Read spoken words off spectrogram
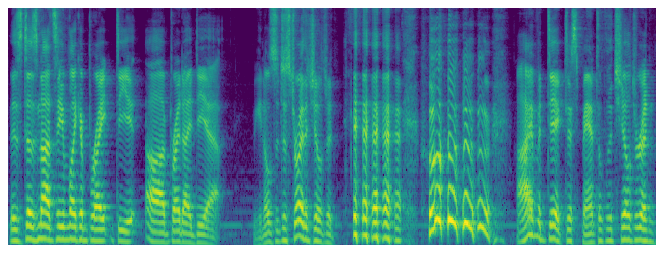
this does not seem like a bright, uh, bright idea. We can also destroy the children. I'm a dick. Dismantle the children.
